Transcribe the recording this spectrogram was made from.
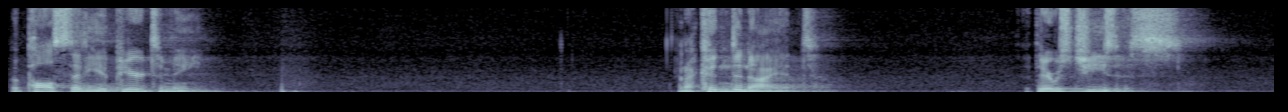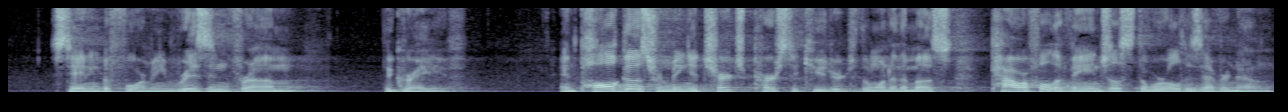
But Paul said, He appeared to me, and I couldn't deny it, that there was Jesus standing before me, risen from the grave. And Paul goes from being a church persecutor to the one of the most powerful evangelists the world has ever known.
